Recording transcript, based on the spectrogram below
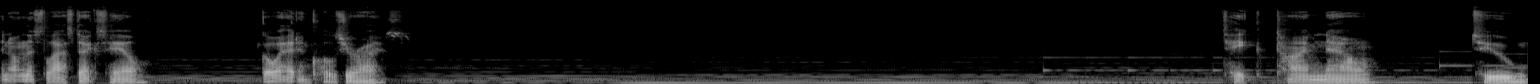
And on this last exhale, go ahead and close your eyes. Take time now to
